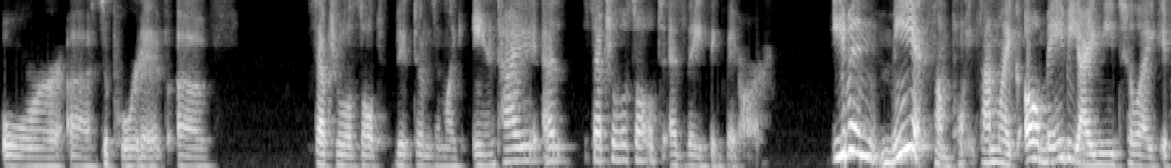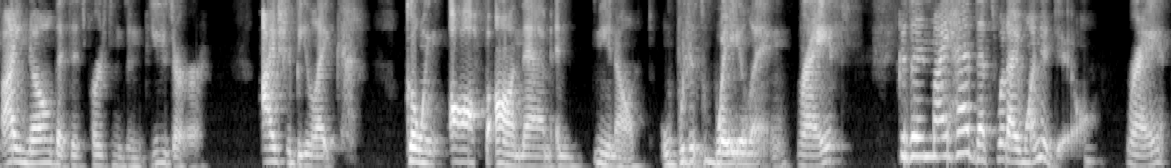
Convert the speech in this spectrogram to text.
or uh, supportive of sexual assault victims and like anti sexual assault as they think they are. Even me at some points, I'm like, oh, maybe I need to like, if I know that this person's an abuser, I should be like going off on them and, you know, just wailing, right? Because in my head, that's what I want to do, right?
